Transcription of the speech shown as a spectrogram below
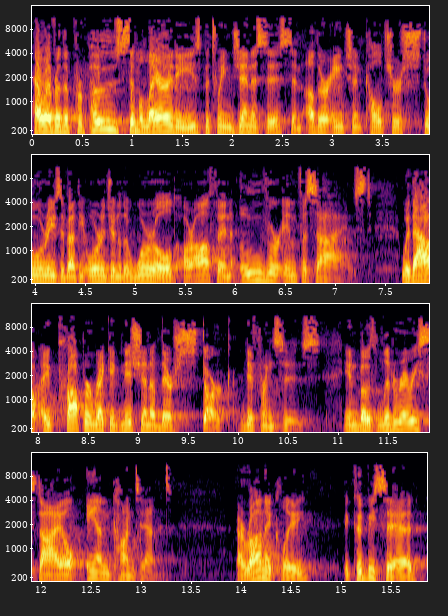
However, the proposed similarities between Genesis and other ancient culture stories about the origin of the world are often overemphasized without a proper recognition of their stark differences in both literary style and content. Ironically, it could be said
